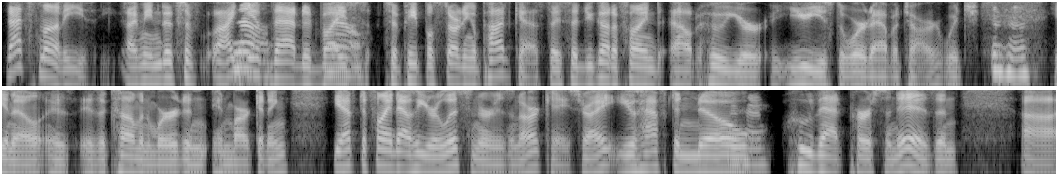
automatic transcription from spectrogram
that's not easy. I mean, it's a, I no, give that advice no. to people starting a podcast. I said you got to find out who your you use the word avatar, which mm-hmm. you know is is a common word in, in marketing. You have to find out who your listener is. In our case, right? You have to know mm-hmm. who that person is, and uh,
